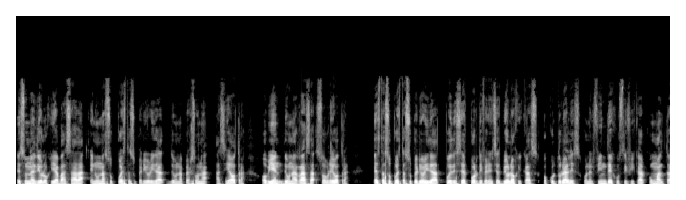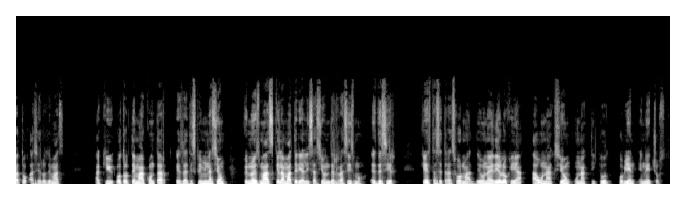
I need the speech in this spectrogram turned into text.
es una ideología basada en una supuesta superioridad de una persona hacia otra, o bien de una raza sobre otra, esta supuesta superioridad puede ser por diferencias biológicas o culturales, con el fin de justificar un maltrato hacia los demás. Aquí otro tema a contar es la discriminación, que no es más que la materialización del racismo, es decir, que ésta se transforma de una ideología a una acción, una actitud o bien en hechos,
